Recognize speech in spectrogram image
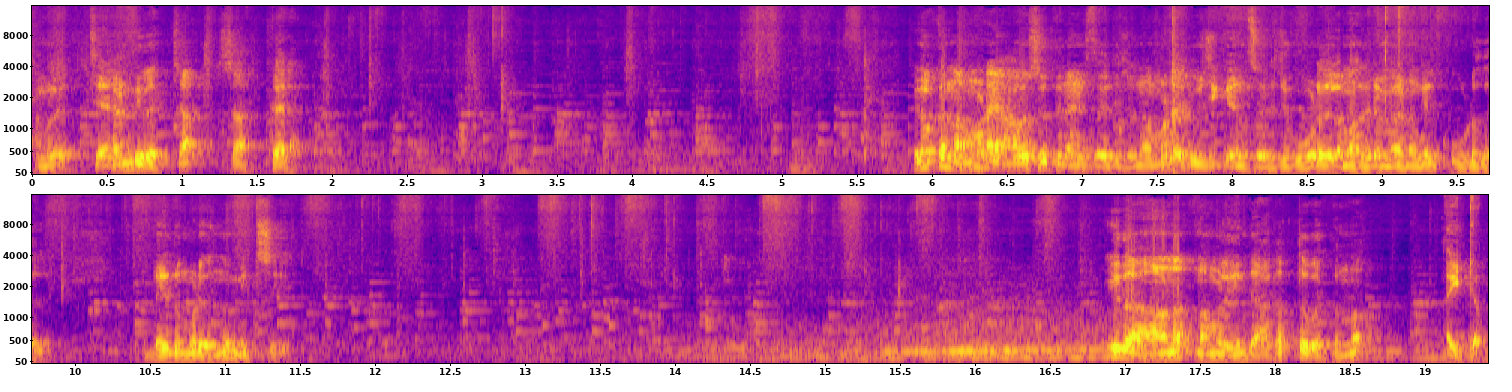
നമ്മൾ ചിരണ്ടി വെച്ച ശർക്കര. ഇതൊക്കെ നമ്മുടെ ആവശ്യത്തിനനുസരിച്ച് നമ്മുടെ രുചിക്കനുസരിച്ച് കൂടുതൽ മധുരം വേണമെങ്കിൽ കൂടുതൽ. എന്നിട്ട് ഇതും കൂടി ഒന്ന് മിക്സ് ചെയ്യും. ഇതാണ് നമ്മൾ ഇതിന്റെ അകത്ത് വെക്കുന്ന ഐറ്റം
